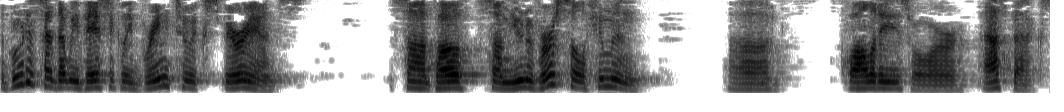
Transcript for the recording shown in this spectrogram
The Buddha said that we basically bring to experience some, both some universal human uh, qualities or aspects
